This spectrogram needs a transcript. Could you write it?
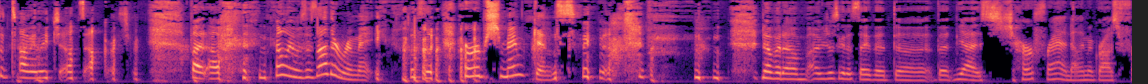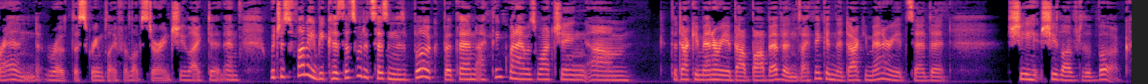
was Tommy Lee Jones, Al Gore's But uh, no, it was his other roommate. It was like Herb Schmenkins. You know? no, but um, I was just gonna say that uh, that yeah, her friend Ali MacGraw's friend wrote the screenplay for Love Story, and she liked it, and which is funny because that's what it says in this book. But then I think when I was watching um, the documentary about Bob Evans, I think in the documentary it said that she she loved the book.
